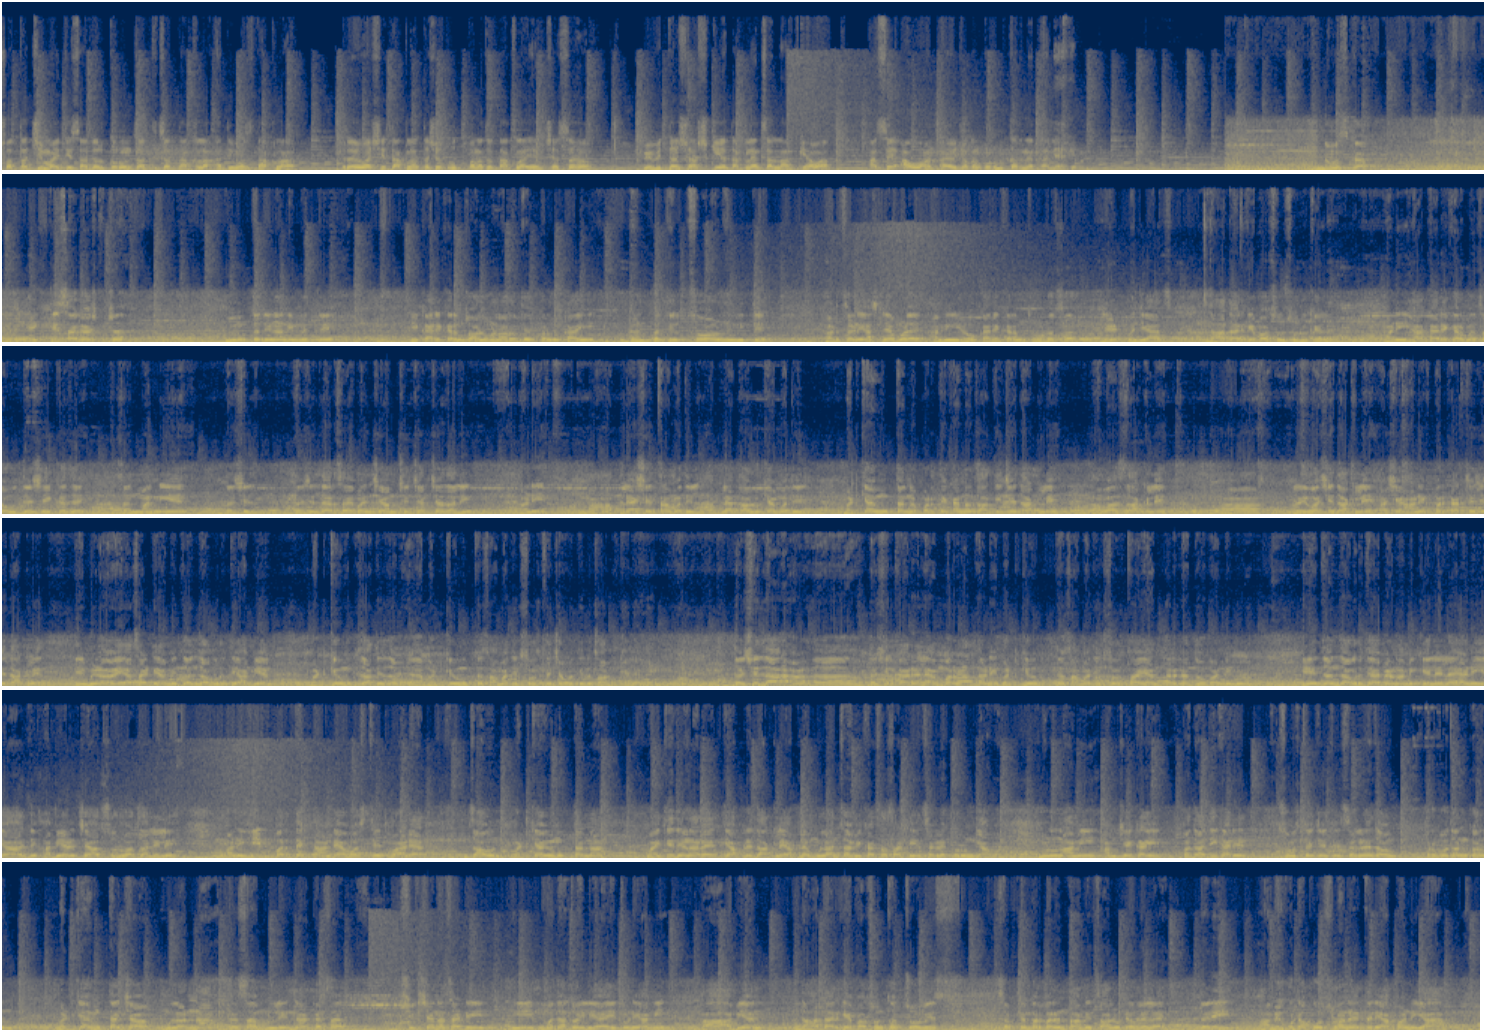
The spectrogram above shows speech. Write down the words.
स्वतःची माहिती सादर करून जातीचा दाखला आदिवासी दाखला रहिवासी दाखला तसेच उत्पन्नाचा दाखला यांच्यासह विविध शासकीय दाखल्यांचा लाभ घ्यावा असे आवाहन आयोजकांकडून करण्यात आले आहे. नमस्कार. एकतीस ऑगस्ट विमुक्त दिनानिमित्त हे कार्यक्रम चालू होणार होते परंतु काही गणपती उत्सवानिमित्त अडचणी असल्यामुळे आम्ही हो कार्यक्रम थोडंसं लेट म्हणजे आज दहा तारखेपासून सुरू केला आहे आणि ह्या कार्यक्रमाचा उद्देश एकच आहे सन्माननीय तहसील तहसीलदार साहेबांची आमची चर्चा झाली आणि मा- आपल्या क्षेत्रामधील आपल्या तालुक्यामधील भटक्या विमुक्तांना प्रत्येकांना जातीचे दाखले आवाज दाखले रहिवासी दाखले असे अनेक प्रकारचे जे दाखले आहेत हे मिळावे यासाठी आम्ही जनजागृती अभियान भटकेमुक्त जाती भटकेमुक्त सामाजिक संस्थेच्या वतीनं चालू केलेलं आहे. तहसीलदार तहसील कार्यालय अंबरनाथ आणि भटकेमुक्त सामाजिक संस्था या अंतर्गत दोघांनी मिळून हे जनजागृती अभियान आम्ही केलेलं आहे आणि या अभियानाची आज सुरुवात झालेली आहे. आणि ही प्रत्येक तांड्या वस्तीत वाड्यात जाऊन भटक्या विमुक्तांना माहिती देणार आहेत की आपले दाखले आपल्या मुलांच्या विकासासाठी हे सगळे करून घ्यावं. म्हणून आम्ही आमचे काही पदाधिकारी आहेत संस्थेचे ते सगळे जाऊन प्रबोधन करून भटक्या विमुक्ताच्या मुलांना कसं मुलींना कसं शिक्षणासाठी ही मदत होईल या हेतूने आम्ही हा अभियान दहा तारखेपासून तर चोवीस सप्टेंबरपर्यंत आम्ही चालू ठेवलेलं आहे. तरी आम्ही कुठं पोचलो नाही तरी आपण या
